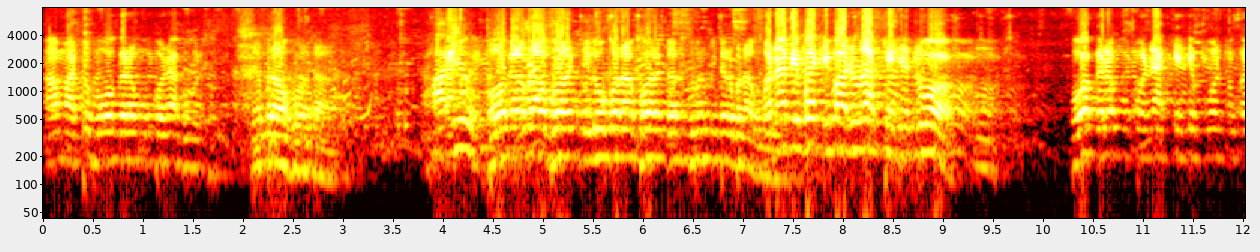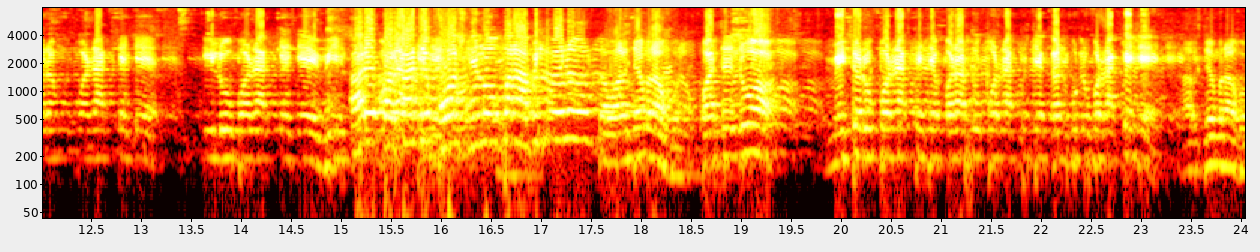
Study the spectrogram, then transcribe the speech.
આ માટું હો ગરમ ઉપર રાખવું છે કિલો ઘન મીટર બાજુ જુઓ. ગરમ ઉપર રાખીએ છે પાંચસો ગરમ ઉપર રાખીએ છીએ કિલો ઉપર રાખે છે વીસ અરે ઉપર રાખીએ પ્રધાનજી છીએ. પાંચ કિલો ઉપર આપી દો ને તમારે જેમ રાખો પછી જુઓ મીટર ઉપર રાખીએ છીએ બરાસ ઉપર રાખે છે ઘનફૂટ ઉપર રાખે છે. રાખો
